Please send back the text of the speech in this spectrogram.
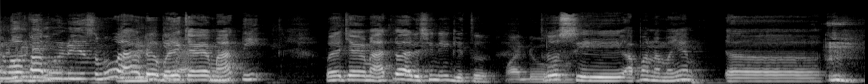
kenapa bunuh diri. bunuh diri semua? Bunuh ada banyak cewek mati. Banyak cewek mati lah di sini gitu. Waduh. terus si apa namanya eh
